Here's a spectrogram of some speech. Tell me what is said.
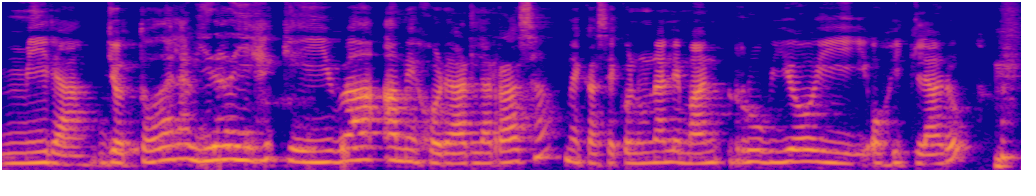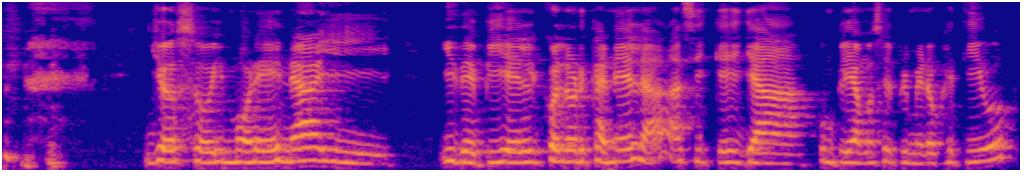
Mira, yo toda la vida dije que iba a mejorar la raza. Me casé con un alemán rubio y ojiclaro. yo soy morena y y de piel color canela, así que ya cumplíamos el primer objetivo.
